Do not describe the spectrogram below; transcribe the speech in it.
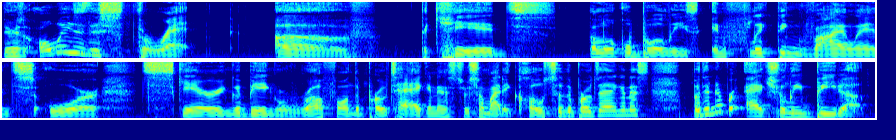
there's always this threat of the kids the local bullies inflicting violence or scaring or being rough on the protagonist or somebody close to the protagonist, but they're never actually beat up.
